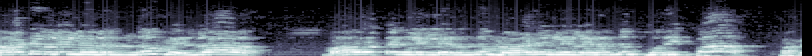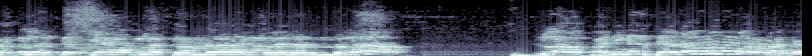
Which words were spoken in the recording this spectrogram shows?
நாடுகளிலிருந்தும் எல்லா மாவட்டங்களிலிருந்தும் மாநிலங்களிலிருந்தும் குறிப்பா பக்கத்துல இருக்க கேரளா கர்நாடகால இருந்தெல்லாம் சுற்றுலா பயணிகள் தினமும் வராங்க.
